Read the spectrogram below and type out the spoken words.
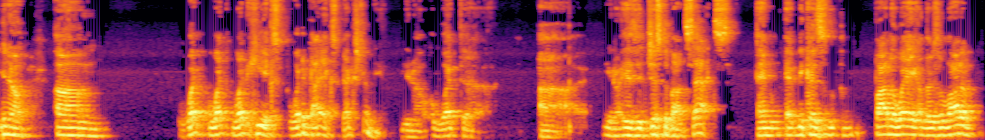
you know, um, what, what, what he, what a guy expects from you, you know, what, uh, uh, you know, is it just about sex? And, and because, by the way, there's a lot of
